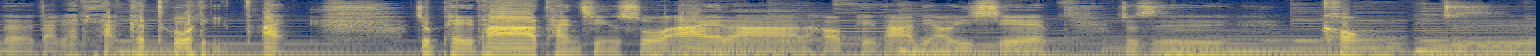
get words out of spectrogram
了大概两个多礼拜。就陪他谈情说爱啦，然后陪他聊一些就是空就是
